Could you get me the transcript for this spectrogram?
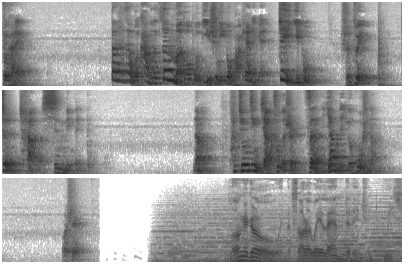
就看这个。但是在我看过的这么多部迪士尼动画片里面，这一部是最震颤我心灵的一部。那么，它究竟讲述的是怎样的一个故事呢？我是 Long ago, in the faraway land of ancient Greece,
